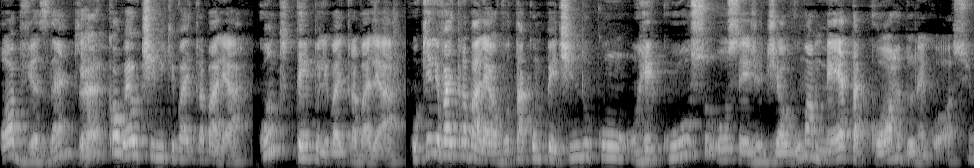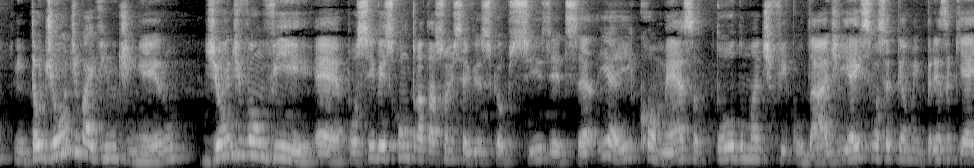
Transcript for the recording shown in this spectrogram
óbvias, né? Que é. qual é o time que vai trabalhar, quanto tempo ele vai trabalhar, o que ele vai trabalhar. Eu vou estar competindo com recurso, ou seja, de alguma meta core do negócio. Então, de onde vai vir o dinheiro? De onde vão vir é, possíveis contratações de serviços que eu precise, etc. E aí começa toda uma dificuldade. E aí, se você tem uma empresa que é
